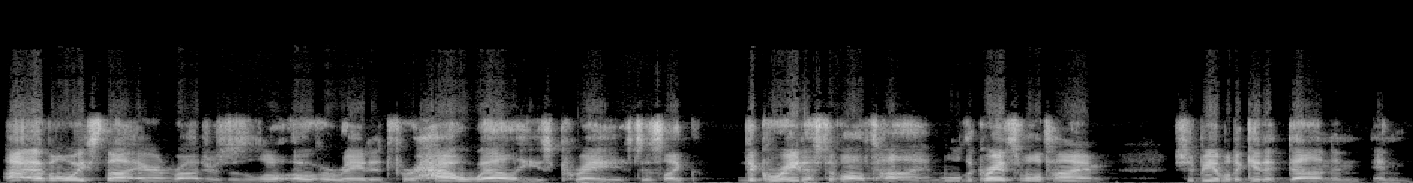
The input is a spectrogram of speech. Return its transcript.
I've always thought Aaron Rodgers is a little overrated for how well he's praised. It's like the greatest of all time. Well, the greatest of all time should be able to get it done in, in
